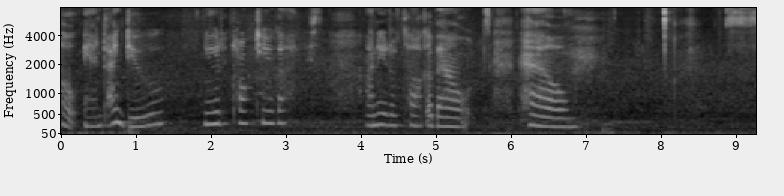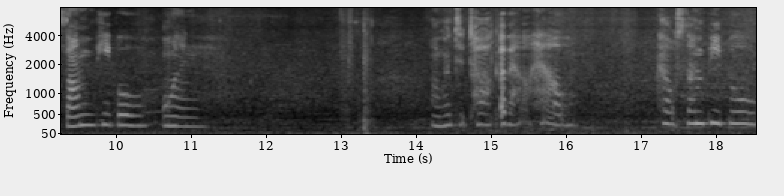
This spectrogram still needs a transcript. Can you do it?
Oh, and I do need to talk to you guys. I need to talk about how some people on I want to talk about how how some people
